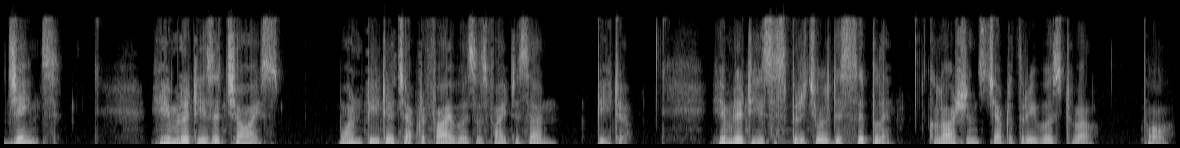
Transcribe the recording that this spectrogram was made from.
James. Humility is a choice. 1 Peter chapter 5 verses 5 to 7. Peter. Humility is a spiritual discipline. Colossians chapter 3 verse 12. Paul.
